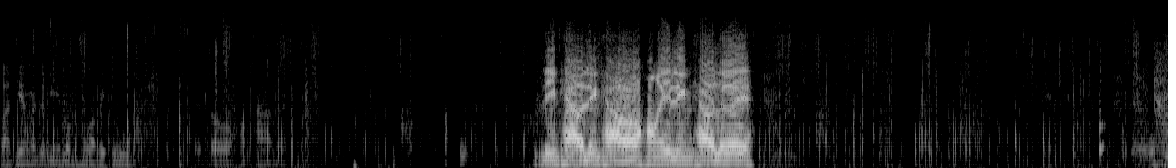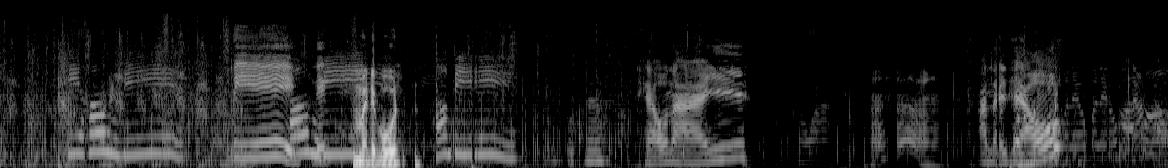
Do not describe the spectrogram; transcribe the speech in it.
ก่อนที่มันจะมีลมหัวไปดู เลี้ยงแถวเลี้ยงแถว ห้องเอเลี้ยงแถวเลยพี่ห้องบีบีเด็กไม่ได้บูทห้องบีแถวไหน อันไหนแถวมาเร็วมาเร็วหัวหน้าห้อง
